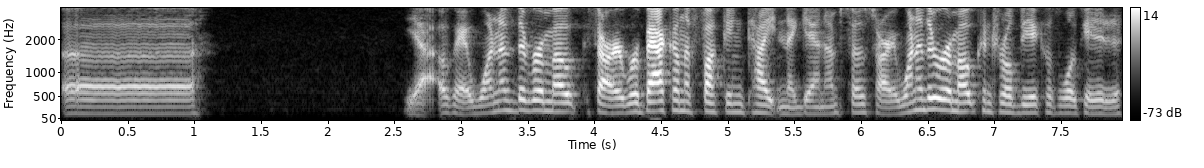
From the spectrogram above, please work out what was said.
Uh Yeah. Okay. One of the remote, sorry, we're back on the fucking Titan again. I'm so sorry. One of the remote control vehicles located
